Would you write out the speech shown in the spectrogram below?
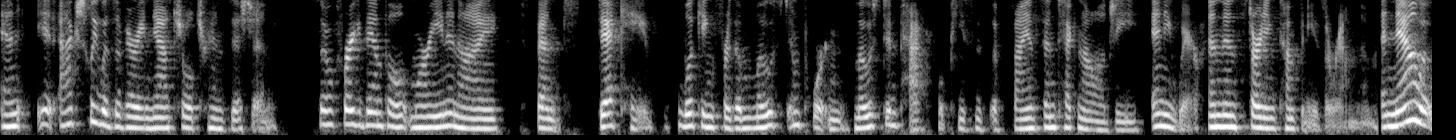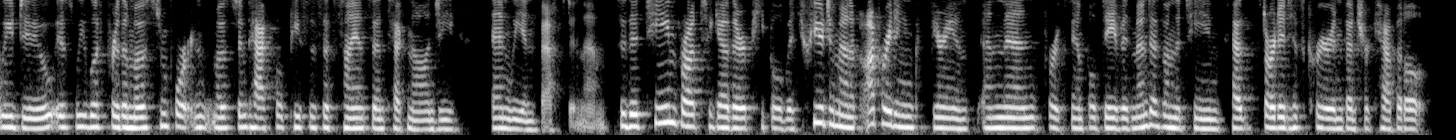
And it actually was a very natural transition. So, for example, Maureen and I spent decades looking for the most important, most impactful pieces of science and technology anywhere, and then starting companies around them. And now, what we do is we look for the most important, most impactful pieces of science and technology and we invest in them. So the team brought together people with huge amount of operating experience. And then, for example, David Mendez on the team had started his career in venture capital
